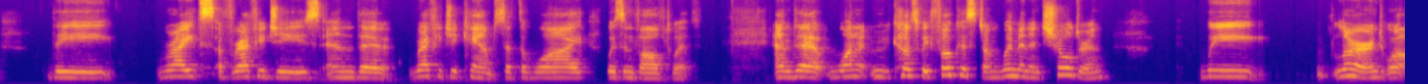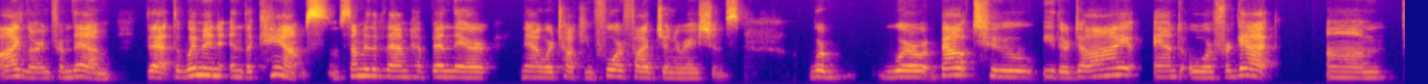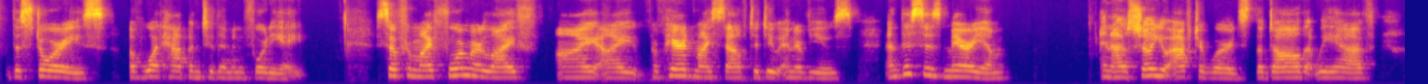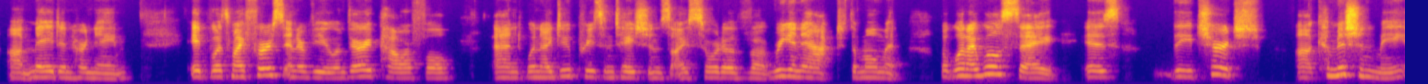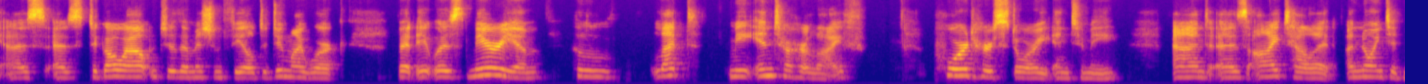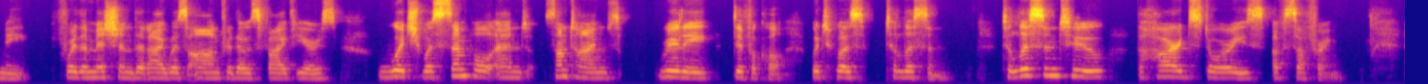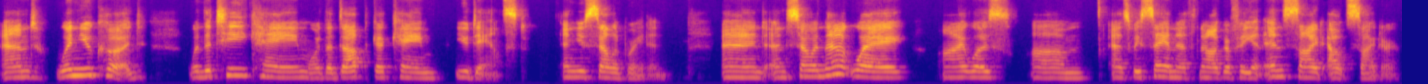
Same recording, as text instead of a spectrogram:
the rights of refugees in the refugee camps that the Y was involved with. And that one because we focused on women and children we learned well i learned from them that the women in the camps some of them have been there now we're talking four or five generations were were about to either die and or forget um, the stories of what happened to them in 48 so from my former life I, I prepared myself to do interviews and this is Miriam. And I'll show you afterwards the doll that we have uh, made in her name. It was my first interview and very powerful. And when I do presentations, I sort of uh, reenact the moment. But what I will say is the church uh, commissioned me as, as to go out into the mission field to do my work. But it was Miriam who let me into her life poured her story into me, and as I tell it, anointed me for the mission that I was on for those five years, which was simple and sometimes really difficult, which was to listen, to listen to the hard stories of suffering. And when you could, when the tea came or the dabke came, you danced and you celebrated. And, and so, in that way, I was um, as we say in ethnography, an inside outsider.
